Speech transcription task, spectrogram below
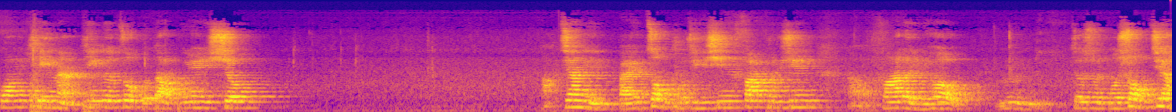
光听啊，听都做不到，不愿意修。啊，这样你白种菩提心，发菩提心。啊，发了以后，嗯，就是不受教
